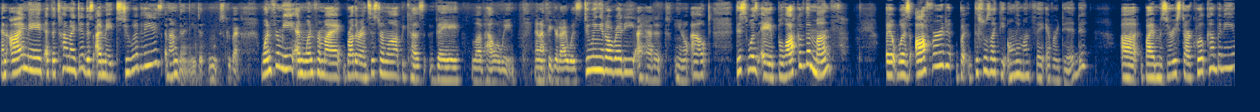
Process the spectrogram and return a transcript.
And I made, at the time I did this, I made two of these, and I'm going to need to scoot back. One for me and one for my brother and sister-in-law because they love Halloween. And I figured I was doing it already. I had it, you know, out. This was a block of the month. It was offered, but this was like the only month they ever did, uh, by Missouri Star Quilt Company.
